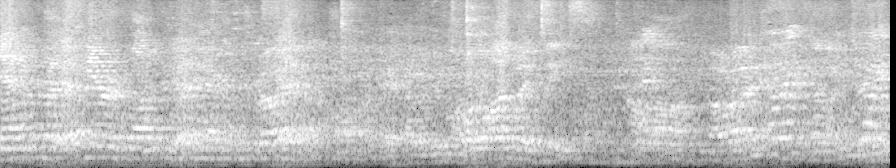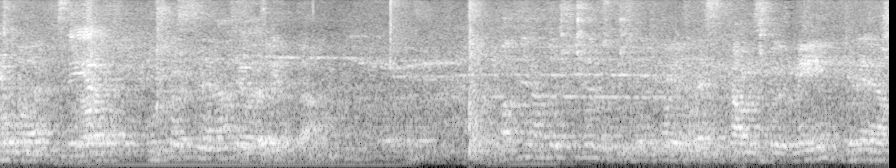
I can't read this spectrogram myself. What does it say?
Democrats Craig here and welcome. Right. Okay, have a good one. Hold on, Andre, please. All right. Enjoy. See ya. This comes with me. Tudo.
